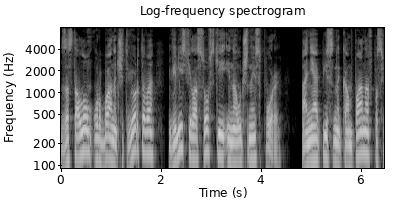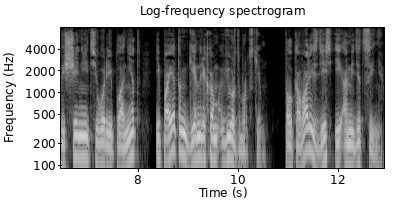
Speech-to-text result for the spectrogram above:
За столом Урбана IV велись философские и научные споры. Они описаны Кампана в посвящении теории планет и поэтом Генрихом Вюрцбургским. Толковали здесь и о медицине.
